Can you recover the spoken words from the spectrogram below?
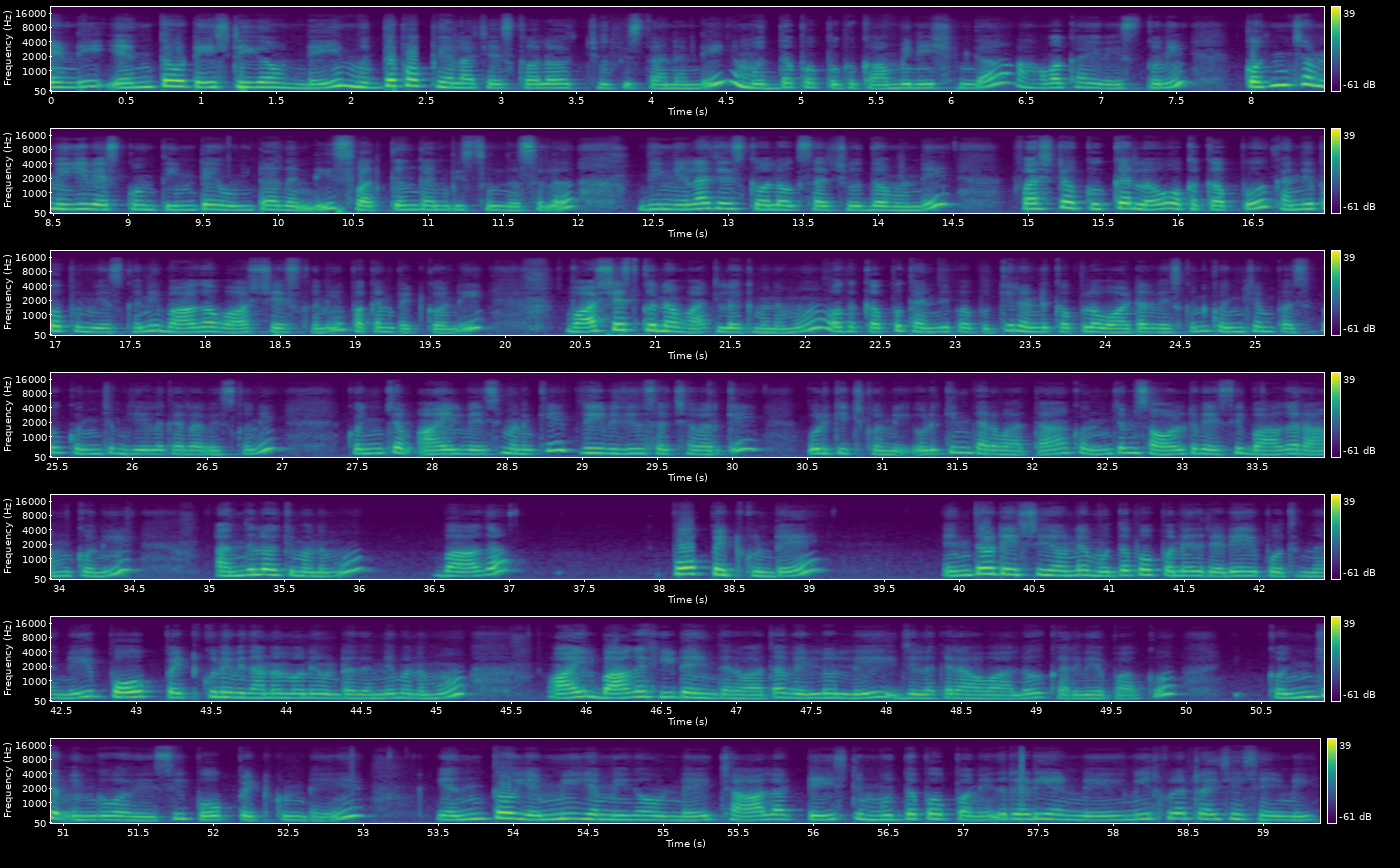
అండి ఎంతో టేస్టీగా ఉండే ముద్దపప్పు ఎలా చేసుకోవాలో చూపిస్తానండి. ముద్దపప్పుకు కాంబినేషన్గా ఆవకాయ వేసుకొని కొంచెం నెయ్యి వేసుకొని తింటే ఉంటుందండి. స్వర్గం కనిపిస్తుంది అసలు. దీన్ని ఎలా చేసుకోవాలో ఒకసారి చూద్దామండి. ఫస్ట్ ఒక కుక్కర్లో ఒక కప్పు కందిపప్పును వేసుకొని బాగా వాష్ చేసుకొని పక్కన పెట్టుకోండి. వాష్ చేసుకున్న వాటిలోకి మనము ఒక కప్పు కందిపప్పుకి రెండు కప్పుల వాటర్ వేసుకొని కొంచెం పసుపు కొంచెం జీలకర్ర వేసుకొని కొంచెం ఆయిల్ వేసి మనకి త్రీ విజిల్స్ వచ్చే వరకు ఉడికించుకోండి. ఉడికిన తర్వాత కొంచెం సాల్ట్ వేసి బాగా రాముకొని అందులోకి మనము బాగా పోపు పెట్టుకుంటే ఎంతో టేస్టీగా ఉండే ముద్దపప్పు అనేది రెడీ అయిపోతుందండి. పోపు పెట్టుకునే విధానంలోనే ఉంటుందండి మనము. ఆయిల్ బాగా హీట్ అయిన తర్వాత వెల్లుల్లి జీలకర్ర ఆవాలు కరివేపాకు కొంచెం ఇంగువ వేసి పోపు పెట్టుకుంటే ఎంతో ఎమ్మీ ఎమ్మీగా ఉండే చాలా టేస్టీ ముద్దపప్పు అనేది రెడీ అండి. మీరు కూడా ట్రై చేసేయండి.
